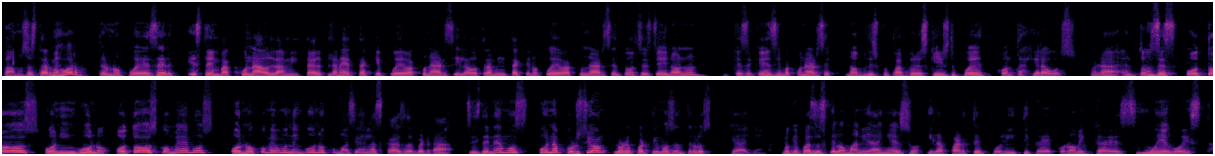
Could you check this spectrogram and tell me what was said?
vamos a estar mejor. Pero no puede ser que estén vacunados la mitad del planeta que puede vacunarse y la otra mitad que no puede vacunarse. Entonces, no, no, que se queden sin vacunarse. No, disculpa, pero es que ellos te pueden contagiar a vos, ¿verdad? Entonces, o todos o ninguno. O todos comemos o no comemos ninguno como hacían en las casas ¿verdad? Si tenemos una porción, lo repartimos entre los que hayan. Lo que pasa es que la humanidad en eso y la parte política y económica es muy egoísta,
